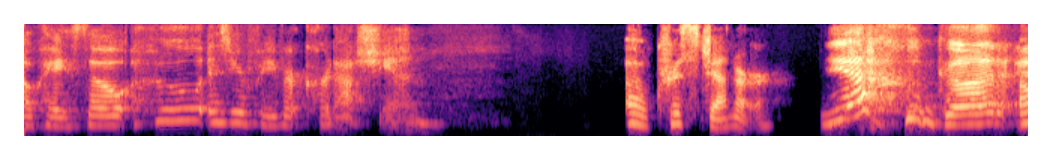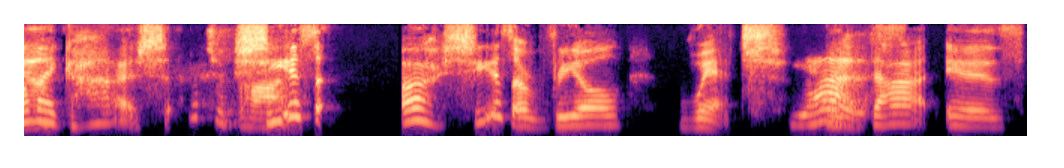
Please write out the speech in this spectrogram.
Okay, so who is your favorite Kardashian? Oh, Kris Jenner. Yeah, good. Oh my gosh. She is oh, she is a real witch. Like, Yes. that is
